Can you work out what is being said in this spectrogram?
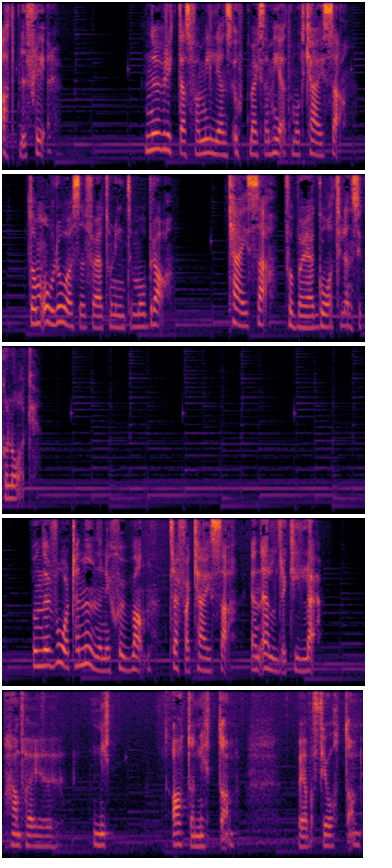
att bli fler. Nu riktas familjens uppmärksamhet mot Kajsa. De oroar sig för att hon inte mår bra. Kajsa får börja gå till en psykolog. Under vårterminen i sjuan träffar Kajsa en äldre kille. Han var ju 18-19 och jag var 14.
